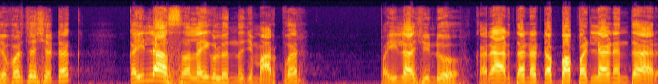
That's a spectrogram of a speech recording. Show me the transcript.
शेवटचं षटक कैलास सलाई गोलंदाजी मार्कवर पहिला चेंडू खऱ्या अर्थानं टप्पा पडल्यानंतर.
